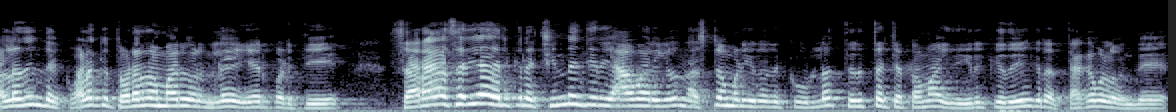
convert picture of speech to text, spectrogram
அல்லது இந்த வழக்கு தொடர்ற மாதிரி ஒரு நிலையை ஏற்படுத்தி சராசரியாக இருக்கிற சின்னஞ்சிறு வியாபாரிகள் நஷ்டமடைகிறதுக்கு உள்ள திருத்தச் சட்டமாக இது இருக்குதுங்கிற தகவல் வந்து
